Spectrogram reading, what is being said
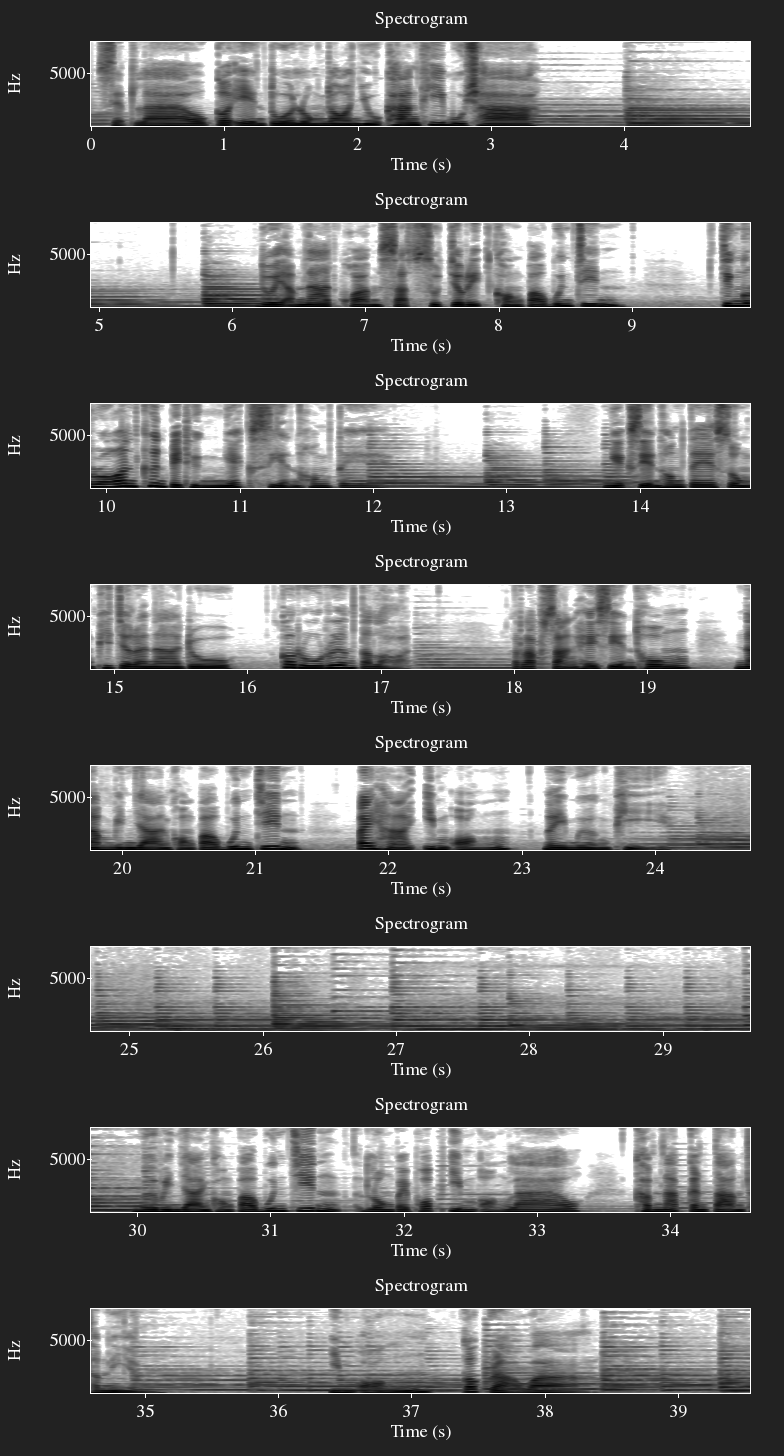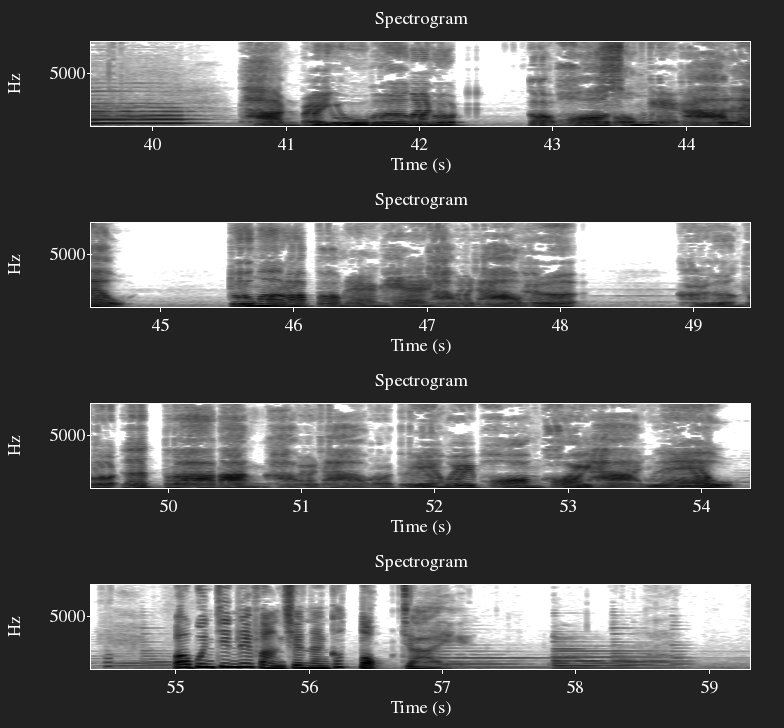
เสร็จแล้วก็เอนตัวลงนอนอยู่ข้างที่บูชา ด้วยอำนาจความสัตย์สุจริตของเปาบุญจินจึงร้อนขึ้นไปถึงเง็กเสียนฮ่องเต้ เง็กเสียนฮ่องเต้ส่งพิจารณาดูก็รู้เรื่องตลอด รับสั่งให้เสียนทงนำวิญญาณของเปาบุญจินไปหาอิมอ๋องในเมืองผี เมื่อวิญญาณของเปาบุญจินลงไปพบอิมอ๋องแล้วคำนับกันตามธรรมเนียม อิมอ๋องก็กล่าวว่า ท่านไปอยู่เมืองมนุษย์ ก็พอสมแก่กาลแล้ว จงมารับตำแหน่งแทนข้าพเจ้าเถอะ เครื่องยศและตราตั้งข้าพเจ้าก็เตรียมไว้พร้อมคอยท่าอยู่แล้วเปาบุญจิ้นได้ฟังเช่นนั้นก็ตกใจ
